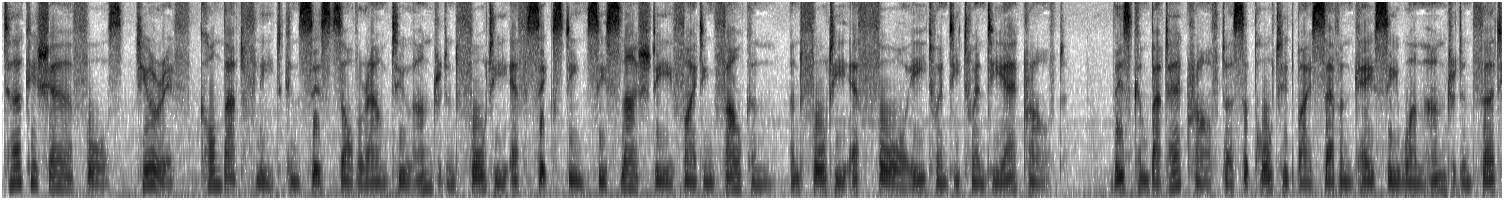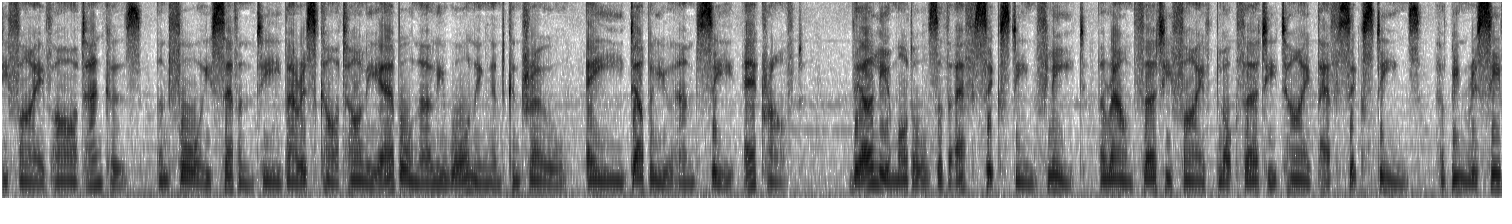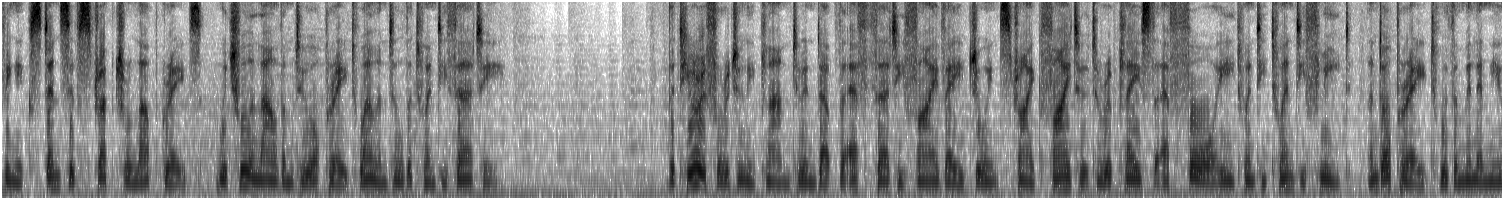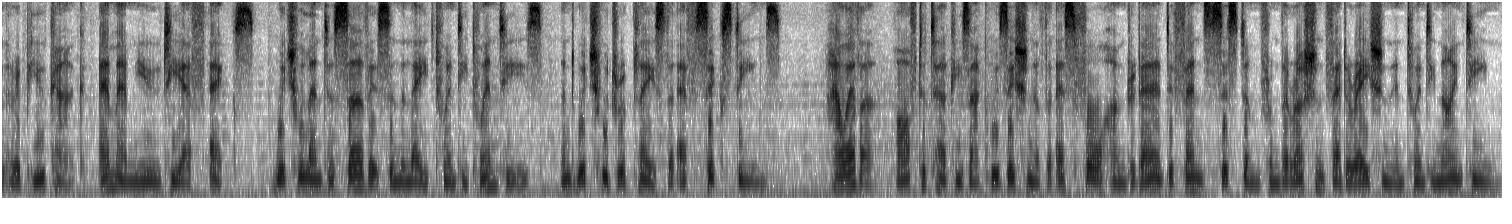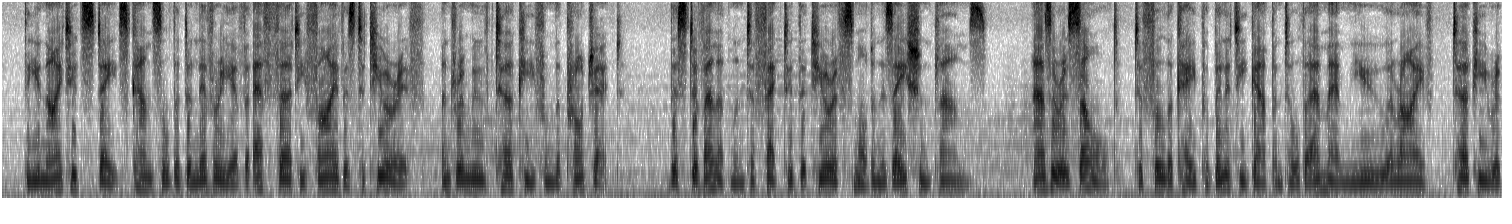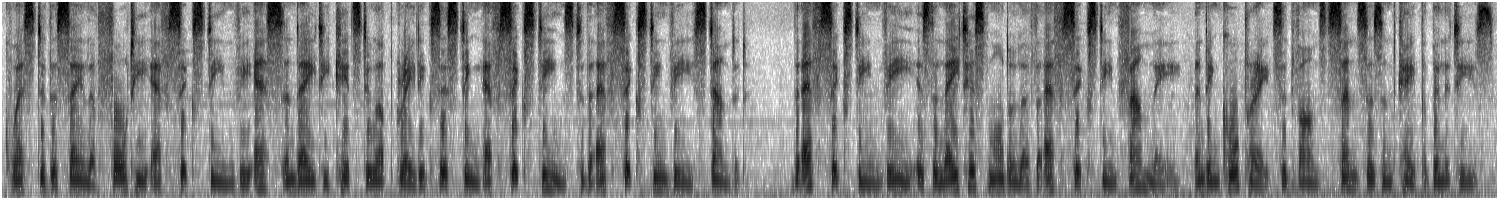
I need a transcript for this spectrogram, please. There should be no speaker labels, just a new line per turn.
The Turkish Air Force, TurAF, combat fleet consists of around 240 F-16C-D Fighting Falcon and 40 F-4E 2020 aircraft. These combat aircraft are supported by 7 KC-135R tankers and 4 E-7T Barış Kartalı Airborne Early Warning and Control AEW and C aircraft. The earlier models of the F-16 fleet, around 35 Block 30 type F-16s, have been receiving extensive structural upgrades, which will allow them to operate well until the 2030. The TurAF originally planned to induct the F-35A Joint Strike Fighter to replace the F-4E 2020 fleet and operate with the Milli Muharip Ucak MMU TFX, which will enter service in the late 2020s and which would replace the F-16s. However, after Turkey's acquisition of the S-400 air defense system from the Russian Federation in 2019, the United States cancelled the delivery of F-35s to TurAF and removed Turkey from the project. This development affected the TurAF's modernization plans. As a result, to fill the capability gap until the MMU arrive, Turkey requested the sale of 40 F-16VS and 80 kits to upgrade existing F-16s to the F-16V standard. The F-16V is the latest model of the F-16 family and incorporates advanced sensors and capabilities.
